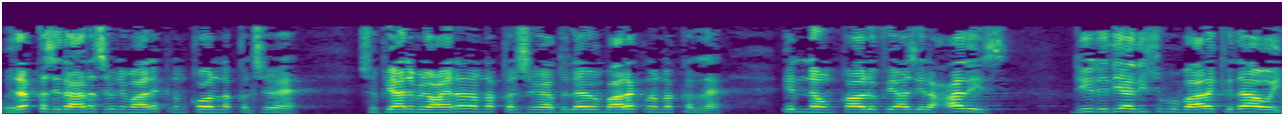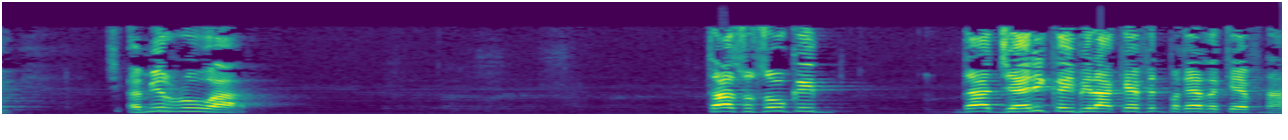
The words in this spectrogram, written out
ورقه څه د انس ابن مالک نم قول نقل شوی ہے سفیان بن عینان نم نقل شوی عبد الله مبارک نم نقل ہے انهم قالوا في هذه الحادث دې دې حدیث مبارک دا وایي چې امیر روه تاسو څوک دا جاری کوي بلا کیفن په غیر د کیف نه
